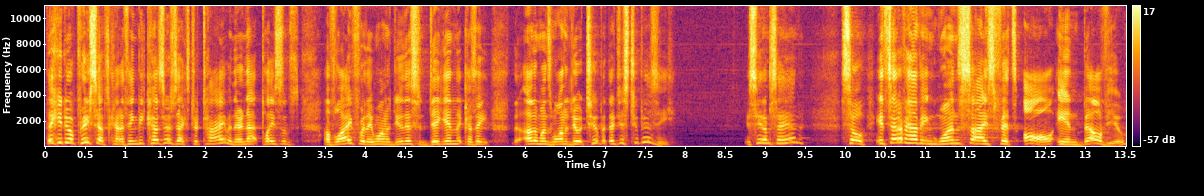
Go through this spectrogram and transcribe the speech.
they can do a precepts kind of thing because there's extra time and they're in that place of, of life where they want to do this and dig in because the other ones want to do it too, but they're just too busy. You see what I'm saying? So instead of having one size fits all in Bellevue,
